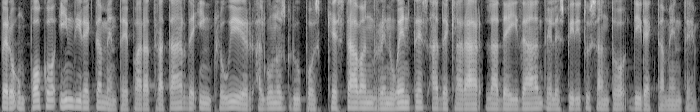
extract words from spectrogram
pero un poco indirectamente para tratar de incluir algunos grupos que estaban renuentes a declarar la deidad del Espíritu Santo directamente.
